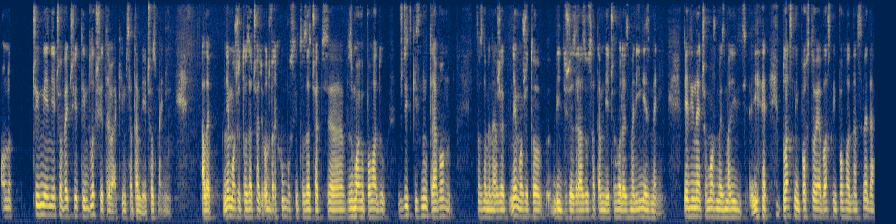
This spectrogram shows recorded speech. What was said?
ono, čím je niečo väčšie, tým dlhšie trvá, kým sa tam niečo zmení. Ale nemôže to začať od vrchu, musí to začať uh, z môjho pohľadu vždycky znútra von. To znamená, že nemôže to byť, že zrazu sa tam niečo hore zmení, nezmení. Jediné, čo môžeme zmeniť, je vlastný postoj a vlastný pohľad na sveta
